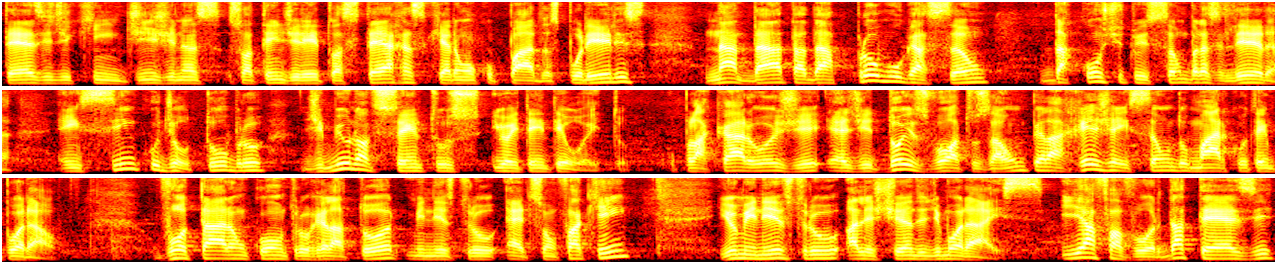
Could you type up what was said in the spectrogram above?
tese de que indígenas só têm direito às terras que eram ocupadas por eles na data da promulgação da Constituição Brasileira, em 5 de outubro de 1988. O placar hoje é de dois votos a um pela rejeição do marco temporal. Votaram contra o relator, ministro Edson Fachin, e o ministro Alexandre de Moraes. E a favor da tese,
